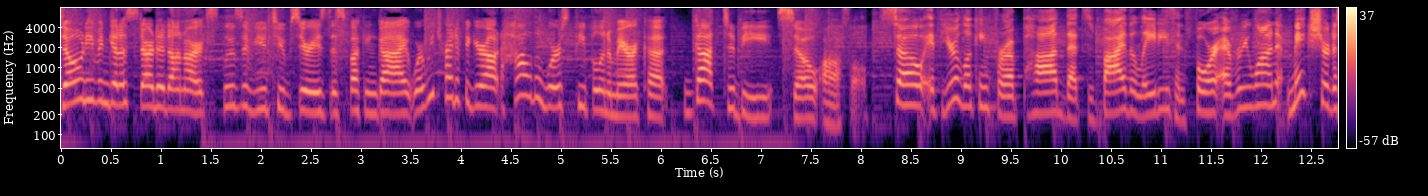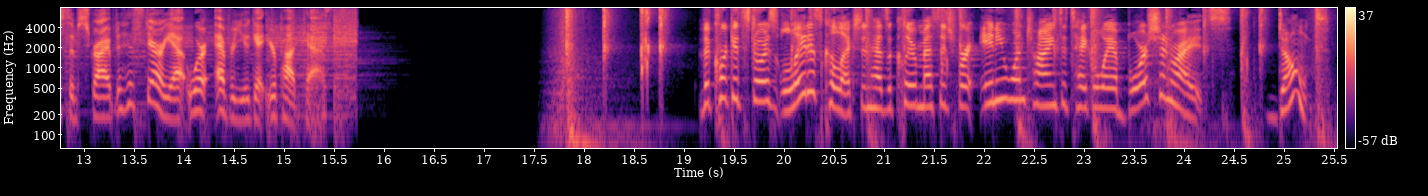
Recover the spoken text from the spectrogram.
Don't even get us started on our exclusive YouTube series This Fucking Guy, where we try to figure out how the worst people in America got to be so awful. So, if you're looking for a pod that's by the ladies and for everyone, make sure to subscribe to Hysteria wherever you get your podcasts. The Crooked Store's latest collection has a clear message for anyone trying to take away abortion rights. Don't.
